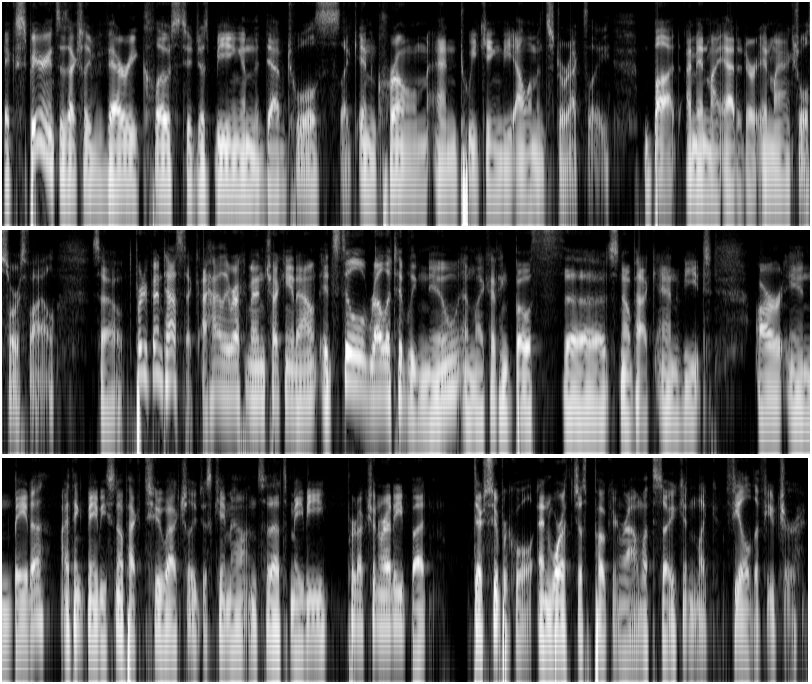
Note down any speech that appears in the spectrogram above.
experience is actually very close to just being in the dev tools, like in Chrome and tweaking the elements directly. But I'm in my editor in my actual source file. So it's pretty fantastic. I highly recommend checking it out. It's still relatively new. And like I think both the Snowpack and Vite are in beta. I think maybe Snowpack 2 actually just came out. And so that's maybe production ready, but they're super cool and worth just poking around with so you can like feel the future.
